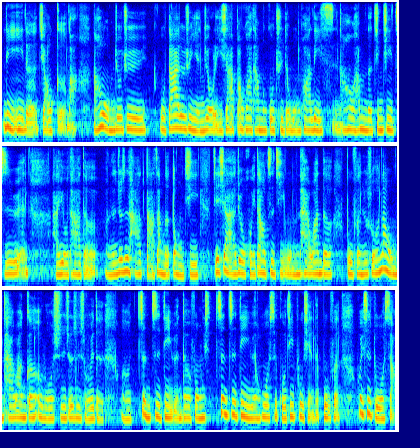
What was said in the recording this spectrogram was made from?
利益的交割嘛？然后我们就去。我大概就去研究了一下，包括他们过去的文化历史，然后他们的经济资源，还有他的反正就是他打仗的动机。接下来就回到自己我们台湾的部分，就说那我们台湾跟俄罗斯就是所谓的呃政治地缘的风政治地缘或是国际铺险的部分会是多少？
